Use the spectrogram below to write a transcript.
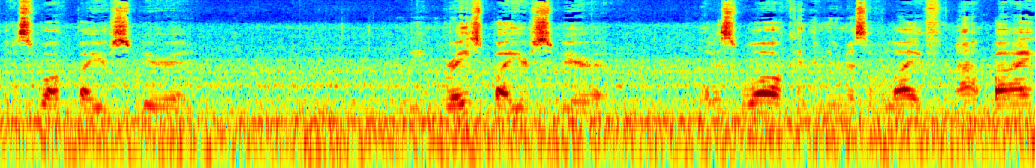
Let us walk by your Spirit and be embraced by your Spirit. Let us walk in the newness of life, not by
